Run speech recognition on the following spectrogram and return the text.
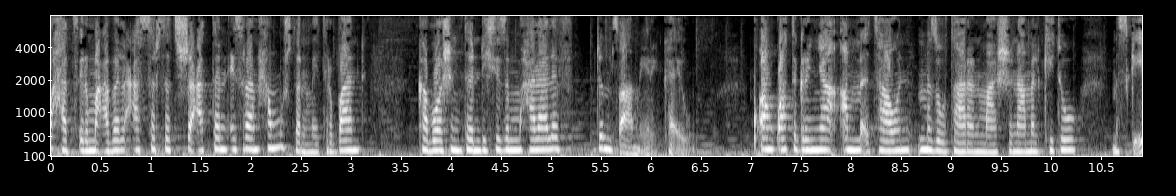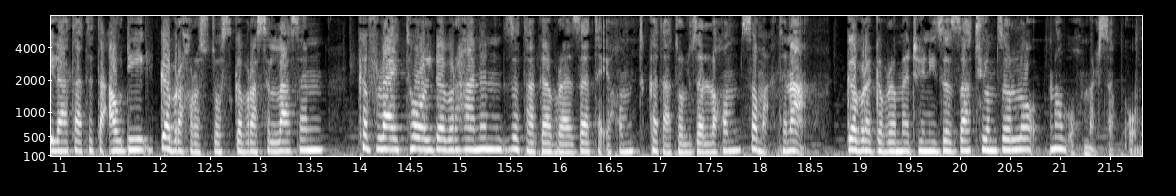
ብሓፂር ማዕበል ዓሰርተ ትሽዓተን ዕስራን ሓሙሽተን ሜትር ባንድ ካብ ዋሽንግተን ዲሲ ዝመሓላለፍ ድምፂ ኣሜሪካ እዩ። ቋንቋ ትግርኛ ኣብ ምእታውን ምዝውታርን ማሽን ኣመልኪቱ ምስ ክኢላታት እቲ ዓውዲ ገብረ ክርስቶስ ገብረስላሰን ክፍላይ ተወልደብርሃንን ዝተገብረ ዘተ ኢኹም ትከታተሉ ዘለኹም ሰማዕትና። ገብረ ገብረ መድህን እዩ ዘዛትዮም ዘሎ ናብኡ ክመልሰኩም።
